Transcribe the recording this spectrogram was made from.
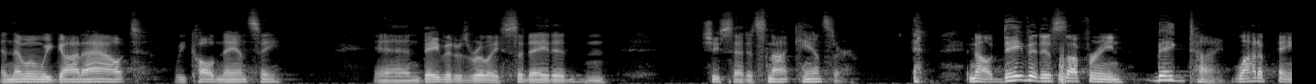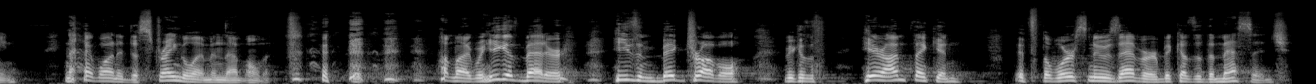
and then when we got out, we called Nancy, and David was really sedated, and she said, It's not cancer. now, David is suffering big time, a lot of pain. And I wanted to strangle him in that moment. I'm like, when he gets better, he's in big trouble because here I'm thinking it's the worst news ever because of the message.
